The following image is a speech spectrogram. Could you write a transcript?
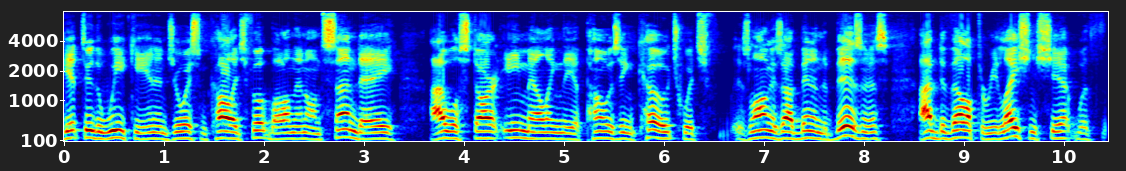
get through the weekend, enjoy some college football, and then on Sunday, I will start emailing the opposing coach, which, as long as I've been in the business, I've developed a relationship with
